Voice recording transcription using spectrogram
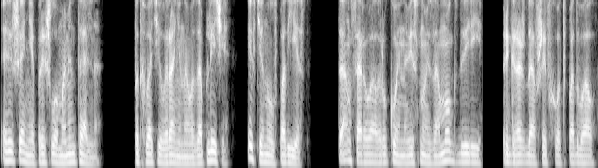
Решение пришло моментально. Подхватил раненого за плечи и втянул в подъезд. Там сорвал рукой навесной замок с двери, преграждавший вход в подвал,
